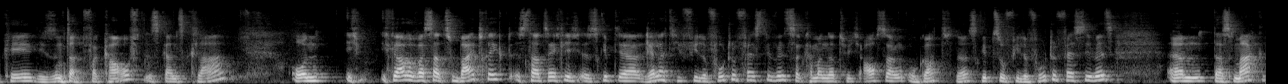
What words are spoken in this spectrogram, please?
Okay, die sind dann verkauft, ist ganz klar. Und ich, ich glaube, was dazu beiträgt, ist tatsächlich, es gibt ja relativ viele Fotofestivals. Da kann man natürlich auch sagen, oh Gott, ne, es gibt so viele Fotofestivals. Ähm, das mag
